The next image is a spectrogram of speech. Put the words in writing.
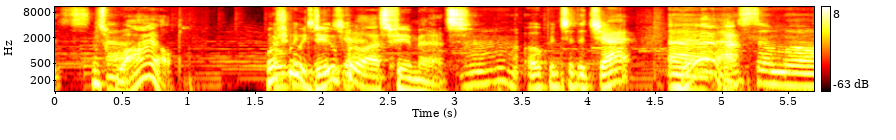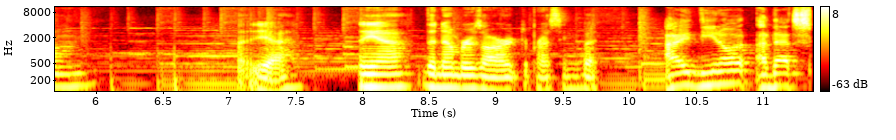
It's uh, wild. What should we to the do for the last few minutes? I don't know, open to the chat. Uh, Yeah. Ask some. Um. uh, yeah, yeah. The numbers are depressing, but I, you know what? That's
